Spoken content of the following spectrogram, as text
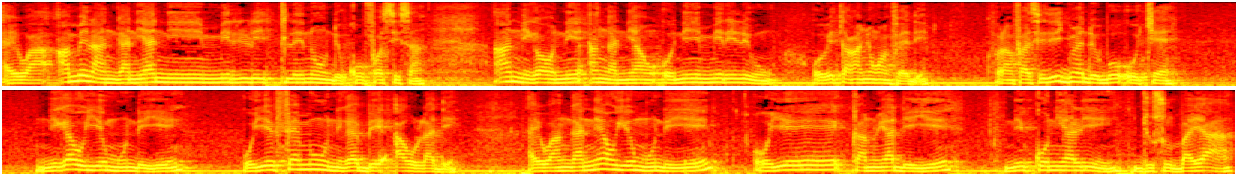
ayiwa an bɛna ŋaniya ni miirili tilennenw de kofɔ sisan an nɛgɛw ni an ŋaniyaw o ni miiriliw o bɛ taga ɲɔgɔn fɛ de faranfasili jumɛn de b'o o cɛ nigɛw ye mun de ye o ye fɛn minnu nigɛ bɛ aw la de ayiwa ŋaniyaw ye mun de ye o ye kanuya de ye ni koniyali jusubaya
